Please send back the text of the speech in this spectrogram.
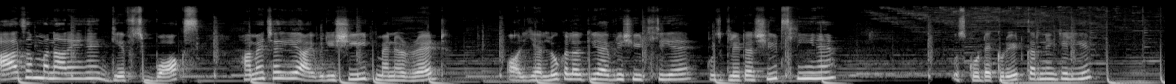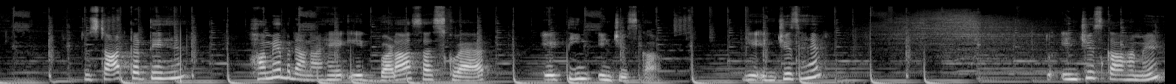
आज हम बना रहे हैं गिफ्ट बॉक्स। हमें चाहिए आइवरी शीट, मैंने रेड और येलो कलर की आइवरी शीट्स ली है। कुछ ग्लिटर शीट्स ली हैं उसको डेकोरेट करने के लिए। तो स्टार्ट करते हैं। हमें बनाना है एक बड़ा सा स्क्वायर 18 इंचेस का। ये इंचेस हैं। तो इंचेस का हमें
